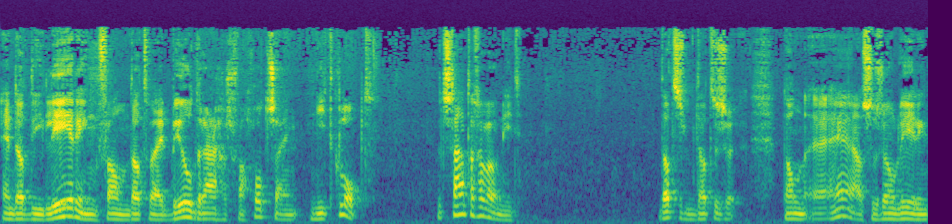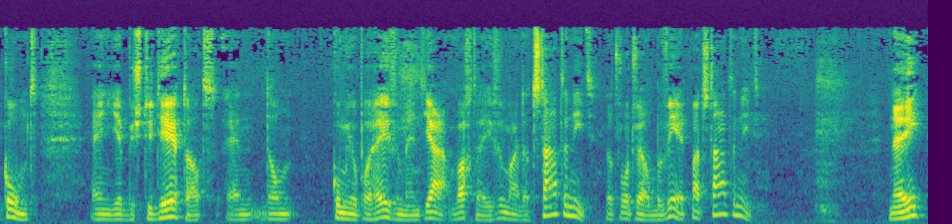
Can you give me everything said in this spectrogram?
En dat die lering van dat wij beelddragers van God zijn niet klopt. Het staat er gewoon niet. Dat is, dat is dan, eh, hè, als er zo'n lering komt en je bestudeert dat en dan kom je op een gegeven moment, ja, wacht even, maar dat staat er niet. Dat wordt wel beweerd, maar het staat er niet. Nee,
